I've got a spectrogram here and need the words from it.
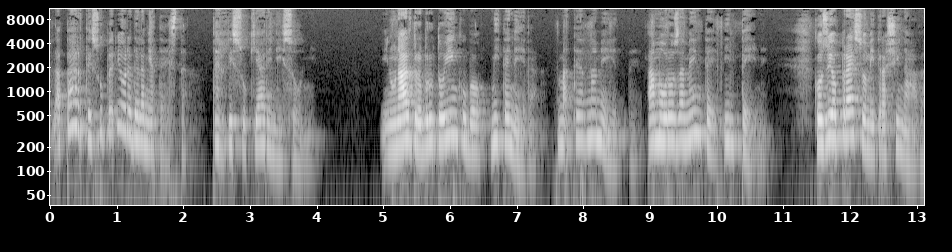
la parte superiore della mia testa per risucchiare i miei sogni. In un altro brutto incubo mi teneva maternamente, amorosamente il pene. Così oppresso mi trascinava,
